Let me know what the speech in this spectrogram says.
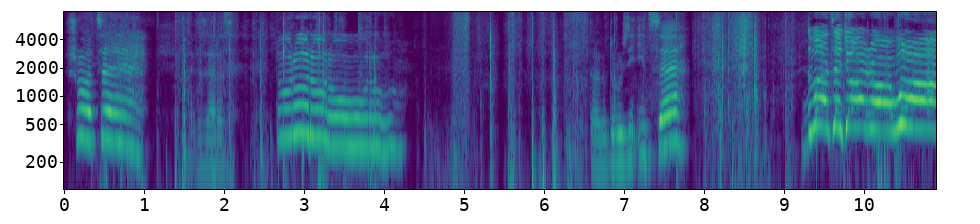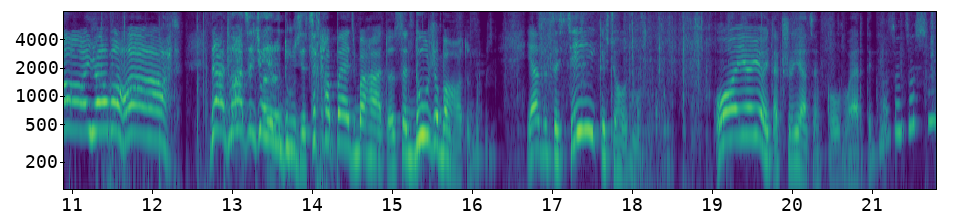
Що це? Так, зараз. Туруруруру. Так, друзі, і це. 20 євро! Вау, я багат! Да, 20 євро, друзі, це капець багато. Це дуже багато, друзі. Я за це стільки всього зможу купити. Ой-ой-ой, так що я це в конвертик назад засуну.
